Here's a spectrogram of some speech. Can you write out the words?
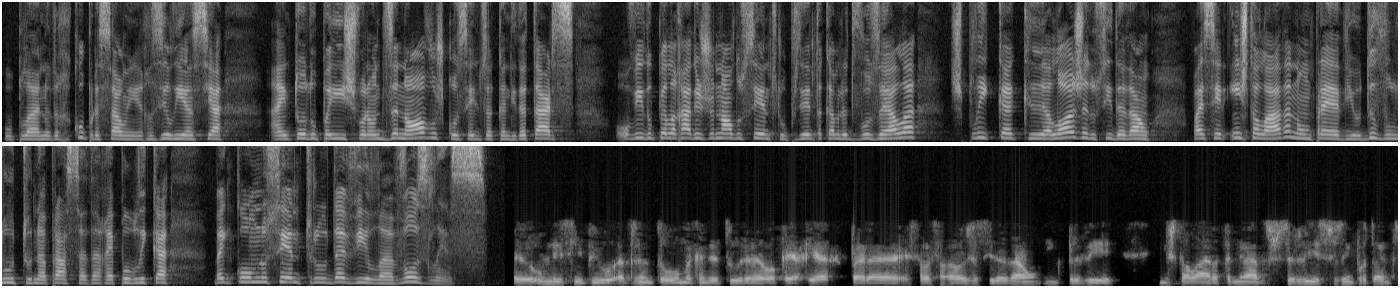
o Plano de Recuperação e Resiliência. Em todo o país foram 19 os conselhos a candidatar-se. Ouvido pela Rádio Jornal do Centro, o Presidente da Câmara de Vozela explica que a loja do cidadão vai ser instalada num prédio devoluto na Praça da República, bem como no centro da Vila Voselense. Eh, o município apresentou uma candidatura ao PRR para a instalação da loja cidadão, em que prevê instalar determinados serviços importantes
